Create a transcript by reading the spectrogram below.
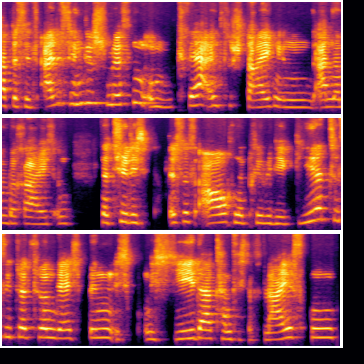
habe das jetzt alles hingeschmissen, um quer einzusteigen in einen anderen Bereich. Und natürlich ist es auch eine privilegierte Situation, in der ich bin. Ich, nicht jeder kann sich das leisten.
